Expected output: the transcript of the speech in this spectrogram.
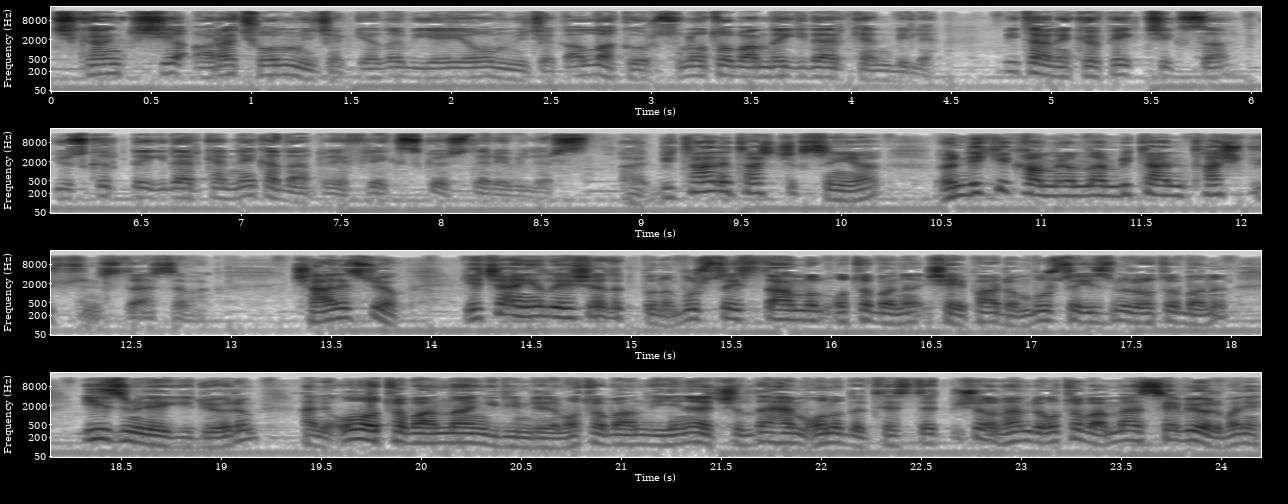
çıkan kişi araç olmayacak ya da bir yaya olmayacak. Allah korusun otobanda giderken bile. Bir tane köpek çıksa 140 ile giderken ne kadar refleks gösterebilirsin? Bir tane taş çıksın ya. Öndeki kamyondan bir tane taş düşsün isterse bak. Çaresi yok. Geçen yıl yaşadık bunu. Bursa İstanbul otobanı şey pardon Bursa İzmir otobanı. İzmir'e gidiyorum. Hani o otobandan gideyim dedim. Otoban da yeni açıldı. Hem onu da test etmiş oldum. Hem de otoban ben seviyorum. Hani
